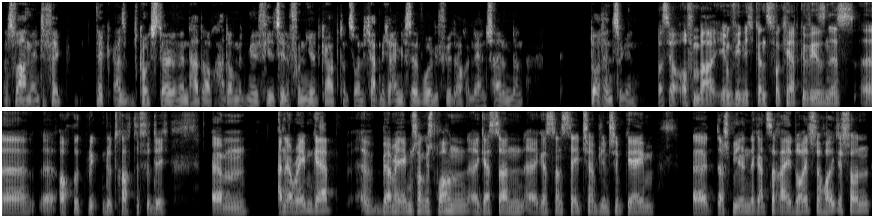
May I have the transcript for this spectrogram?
es war im Endeffekt der, also Coach Sturdivant hat auch, hat auch mit mir viel telefoniert gehabt und so. Und ich habe mich eigentlich sehr wohl gefühlt, auch in der Entscheidung dann dorthin zu gehen. Was ja offenbar irgendwie nicht ganz verkehrt gewesen ist, äh, äh, auch rückblickend betrachtet für dich. Ähm, an der Raven Gap, wir haben ja eben schon gesprochen, äh, gestern, äh, gestern State Championship Game. Äh, da spielen eine ganze Reihe Deutsche heute schon.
